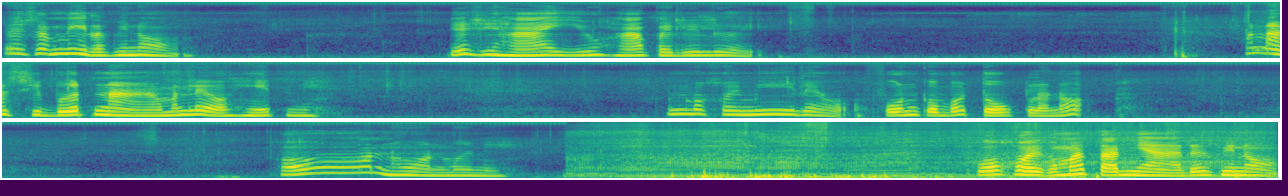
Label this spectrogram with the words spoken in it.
ได้ซ้ำนี่ละพี่น้อง เดี๋ยวสิหาอีกอยู่หาไปเรื่อยๆ มันอาจสิเบิดหนามันแล้วเห็ดนี่ มันไม่ค่อยมีแล้ว ฝนก็บ่ตกแล้วเนาะฮ้อนฮ้อนมือนี่พวกคอยก็มาตัดหญ้าเด้อพี่น้อง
